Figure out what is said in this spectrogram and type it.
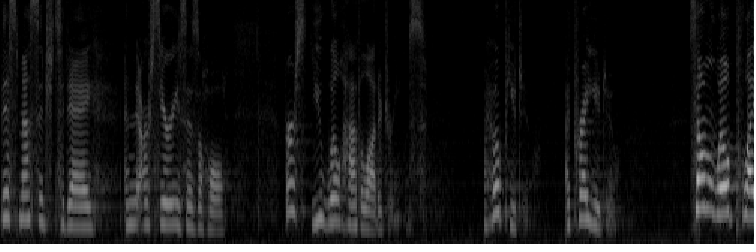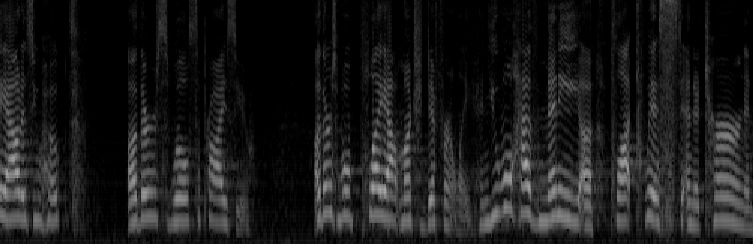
this message today and our series as a whole first, you will have a lot of dreams. I hope you do. I pray you do. Some will play out as you hoped, others will surprise you. Others will play out much differently, and you will have many a plot twist and a turn, and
